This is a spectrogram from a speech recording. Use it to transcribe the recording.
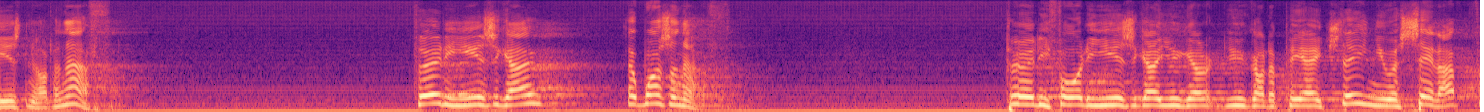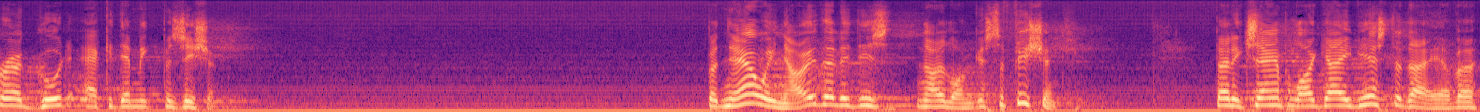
is not enough. 30 years ago, it was enough. 30, 40 years ago, you got, you got a PhD and you were set up for a good academic position. But now we know that it is no longer sufficient. That example I gave yesterday of a,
